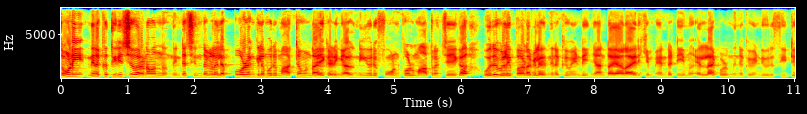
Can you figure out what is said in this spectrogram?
ടോണി നിനക്ക് തിരിച്ചു വരണമെന്ന് നിന്റെ ചിന്തകളിൽ എപ്പോഴെങ്കിലും ഒരു മാറ്റം ഉണ്ടായി കഴിഞ്ഞാൽ നീ ഒരു ഫോൺ കോൾ മാത്രം ചെയ്യുക. ഒരു വെളിപ്പാടകലെ നിനക്ക് വേണ്ടി ഞാൻ തയ്യാറായിരിക്കും. എന്റെ ടീം എല്ലായ്പ്പോഴും നിനക്ക് വേണ്ടി ഒരു സീറ്റ്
